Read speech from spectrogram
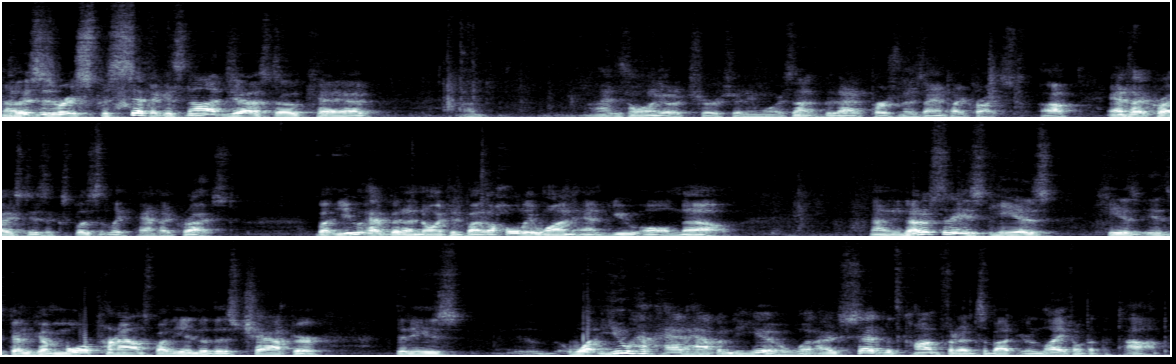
Now, this is very specific. It's not just, okay, I, I, I just don't want to go to church anymore. It's not that that person is Antichrist. Uh, Antichrist is explicitly Antichrist. But you have been anointed by the Holy One, and you all know. Now, you notice that he's, he is he is, is going to become more pronounced by the end of this chapter that he's what you have had happen to you, what I said with confidence about your life up at the top,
